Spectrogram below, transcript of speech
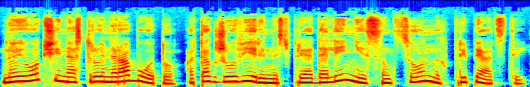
но и общий настрой на работу, а также уверенность в преодолении санкционных препятствий.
